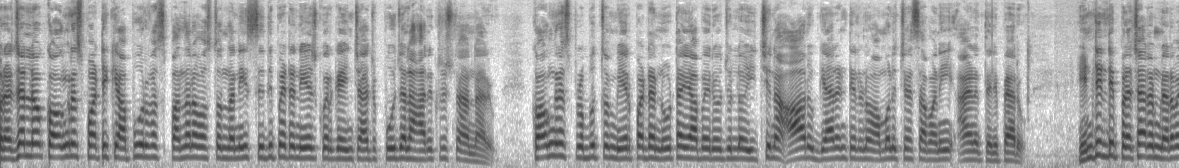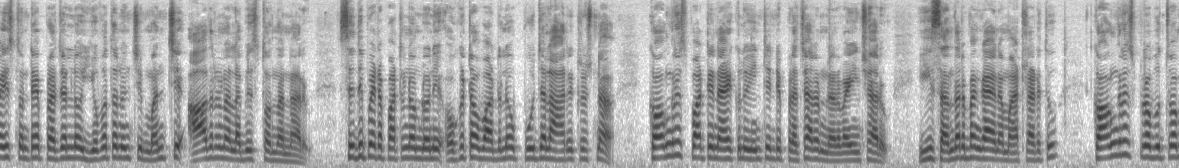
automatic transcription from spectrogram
ప్రజల్లో కాంగ్రెస్ పార్టీకి అపూర్వ స్పందన వస్తోందని సిద్దిపేట నియోజకవర్గ ఇన్ఛార్జ్ పూజల హరికృష్ణ అన్నారు. కాంగ్రెస్ ప్రభుత్వం ఏర్పడ్డ నూట యాభై రోజుల్లో ఇచ్చిన ఆరు గ్యారంటీలను అమలు చేశామని ఆయన తెలిపారు. ఇంటింటి ప్రచారం నిర్వహిస్తుంటే ప్రజల్లో యువత నుంచి మంచి ఆదరణ లభిస్తోందన్నారు. సిద్దిపేట పట్టణంలోని ఒకటో వార్డులో పూజల హరికృష్ణ కాంగ్రెస్ పార్టీ నాయకులు ఇంటింటి ప్రచారం నిర్వహించారు. ఈ సందర్భంగా ఆయన మాట్లాడుతూ కాంగ్రెస్ ప్రభుత్వం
